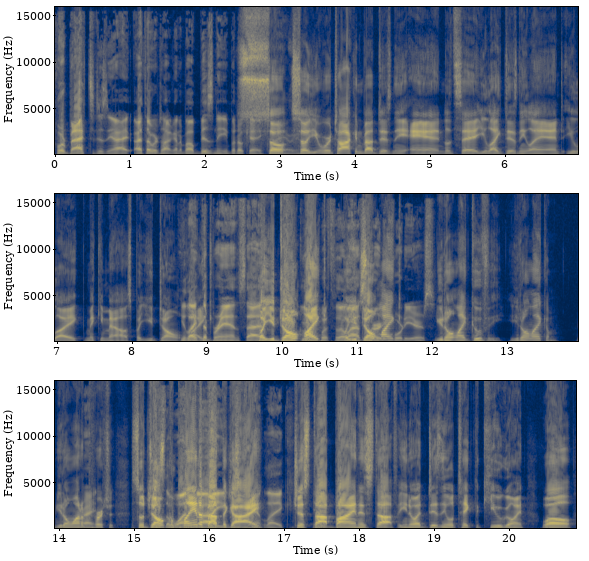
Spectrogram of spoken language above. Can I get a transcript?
We're back to Disney. I, I thought we were talking about Disney, but okay. So so you, we're talking about Disney, and let's say you like Disneyland, you like Mickey Mouse, but you don't you like, the brands that, but you don't up like- with for the but you don't 30, like- 40 years. you don't like Goofy. You don't like him. You don't want to Right. purchase. So don't complain about the guy. can't like. Just Yeah. stop buying his stuff. And you know what? Disney will take the cue going, well,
